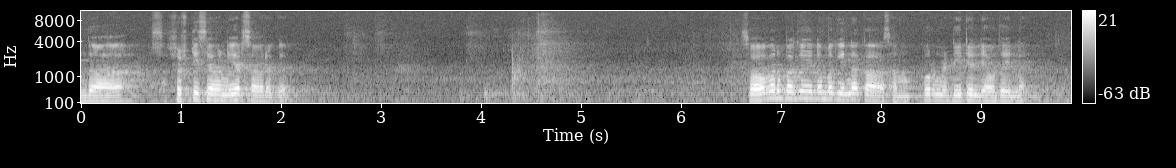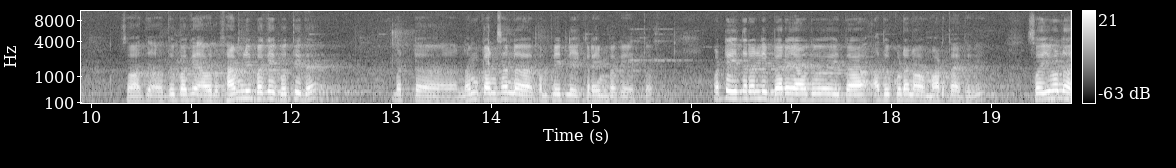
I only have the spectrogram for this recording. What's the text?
ಒಂದು ಫಿಫ್ಟಿ ಸೆವೆನ್ ಇಯರ್ಸ್ ಅವ್ರಿಗೆ ಸೊ ಅವ್ರ ಬಗ್ಗೆ ನಮಗೆ ಇನ್ನೂ ಕ ಸಂಪೂರ್ಣ ಡೀಟೇಲ್ ಯಾವುದೂ ಇಲ್ಲ. ಸೊ ಅದು ಅದ್ರ ಬಗ್ಗೆ ಅವ್ರ ಫ್ಯಾಮಿಲಿ ಬಗ್ಗೆ ಗೊತ್ತಿದೆ. ಬಟ್ ನಮ್ಮ ಕನ್ಸರ್ನ್ ಕಂಪ್ಲೀಟ್ಲಿ ಕ್ರೈಮ್ ಬಗ್ಗೆ ಇತ್ತು. ಬಟ್ ಇದರಲ್ಲಿ ಬೇರೆ ಯಾವುದು ಇದ, ಅದು ಕೂಡ ನಾವು ಮಾಡ್ತಾ ಇದ್ದೀವಿ. ಸೊ ಇವನು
